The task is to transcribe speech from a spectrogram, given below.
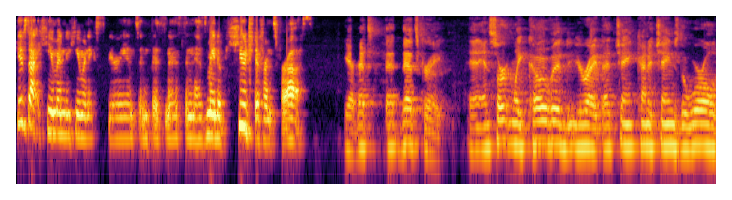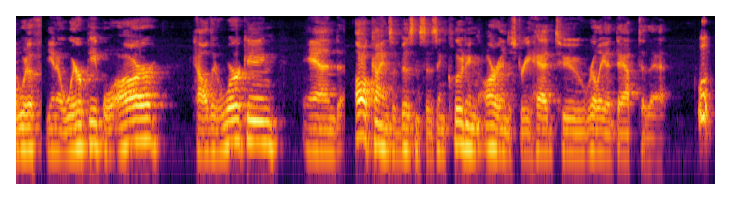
gives that human to human experience in business and has made a huge difference for us. Yeah, that's that, that's great and certainly COVID, you're right, that change, kind of changed the world with, you know, where people are, how they're working, and all kinds of businesses, including our industry, had to really adapt to that. Well,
